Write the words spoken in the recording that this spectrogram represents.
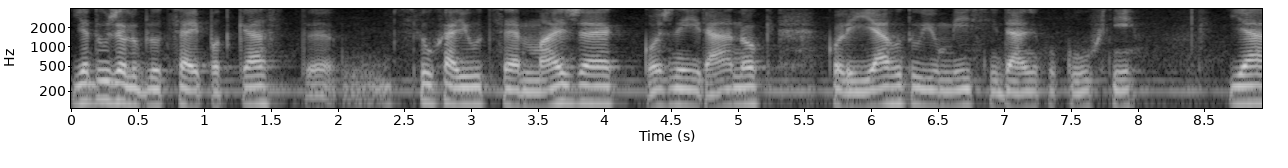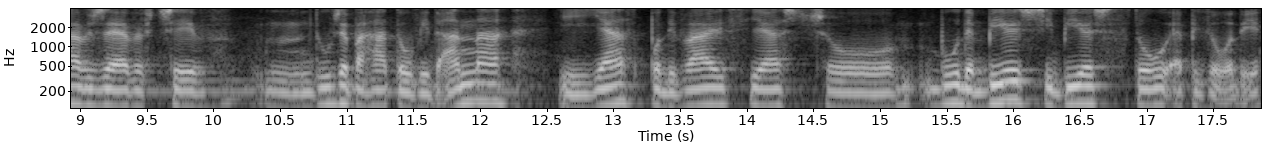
Я дуже люблю цей подкаст. Слухаю це майже кожний ранок, коли я готую мій сніданок у кухні. Я вже вивчив дуже багато від Анна І я сподіваюся, що буде більш і більш 100 епізодів.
